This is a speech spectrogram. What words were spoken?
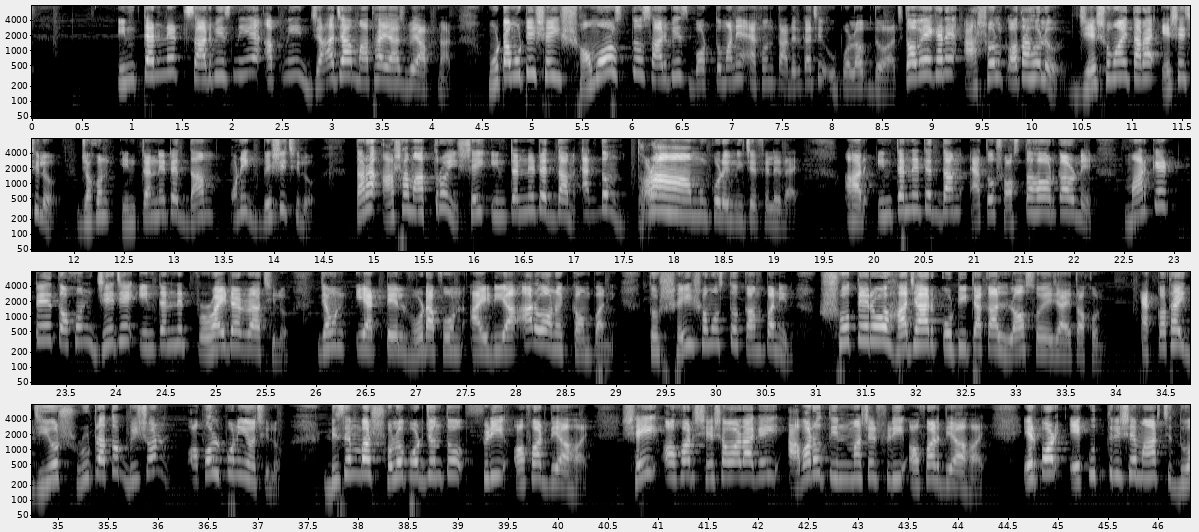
internet service নিয়ে আপনি যা যা মাথায় আসবে আপনার, মোটামুটি সেই সমস্ত সার্ভিস বর্তমানে এখন তাদের কাছে উপলব্ধ আছে। তবে এখানে আসল কথা হলো, যে সময় তারা এসেছিল, যখন ইন্টারনেটের দাম অনেক বেশি ছিল তারা আসা মাত্রই সেই ইন্টারনেটের দাম একদম ধড়াম করে নিচে ফেলে দেয়। আর ইন্টারনেটের দাম এত সস্তা হওয়ার কারণে মার্কেটে তখন যে যে ইন্টারনেট প্রোভাইডাররা ছিল, যেমন এয়ারটেল, ভোডাফোন, আইডিয়া, আরও অনেক কোম্পানি, তো সেই সমস্ত কোম্পানির সতেরো হাজার কোটি টাকার লস হয়ে যায় তখন। এক কথায় জিওর শুরুটা তো ভীষণ অকল্পনীয় ছিল। ডিসেম্বর ষোলো পর্যন্ত ফ্রি অফার দেওয়া হয়। সেই অফার শেষ হওয়ার আগেই আবারও তিন মাসের ফ্রি অফার দেওয়া হয়। এরপর একত্রিশে মার্চ দু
